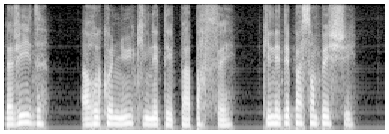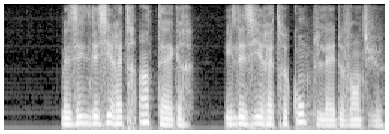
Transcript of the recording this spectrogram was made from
David a reconnu qu'il n'était pas parfait, qu'il n'était pas sans péché, mais il désire être intègre, il désire être complet devant Dieu.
